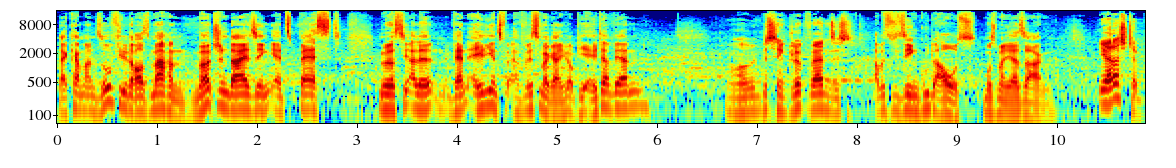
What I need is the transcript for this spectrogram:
da kann man so viel draus machen. Merchandising at best. Nur, dass die alle, werden Aliens, wissen wir gar nicht, ob die älter werden. Mit ein bisschen Glück werden sie es. Aber sie sehen gut aus, muss man ja sagen. Ja, das stimmt,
